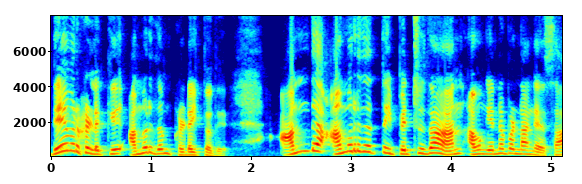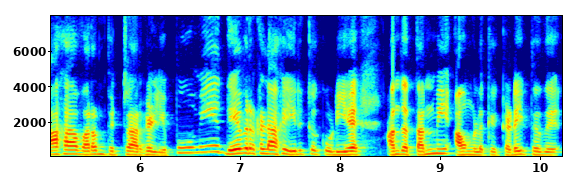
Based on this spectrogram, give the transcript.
தேவர்களுக்கு அமிர்தம் கிடைத்தது. அந்த அமிர்தத்தை பெற்றுதான் அவங்க என்ன பண்ணாங்க? சாகா வரம் பெற்றார்கள். எப்பவுமே தேவர்களாக இருக்கக்கூடிய அந்த தன்மை அவங்களுக்கு கிடைத்தது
